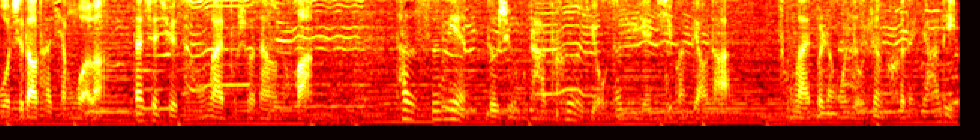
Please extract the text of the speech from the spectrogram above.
我知道她想我了，但是却从来不说那样的话。她的思念都是用她特有的语言习惯表达，从来不让我有任何的压力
